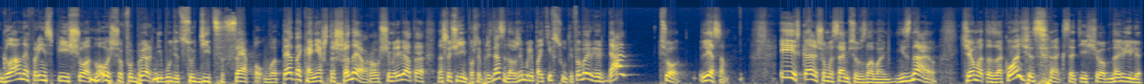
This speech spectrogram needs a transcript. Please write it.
главное, в принципе, еще новость, что ФБР не будет судиться с Apple. Вот это, конечно, шедевр. В общем, ребята на следующий день после презентации должны были пойти в суд. И ФБР говорит, да, все, лесом. И сказали, что мы сами все взломаем. Не знаю, чем это закончится. Кстати, еще обновили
